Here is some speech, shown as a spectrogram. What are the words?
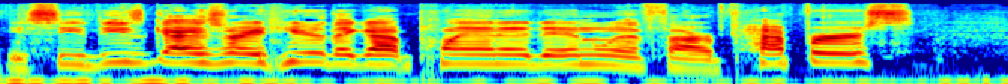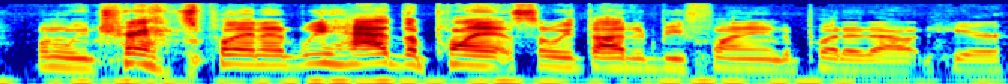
you see these guys right here, they got planted in with our peppers when we transplanted. We had the plant, so we thought it'd be funny to put it out here.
